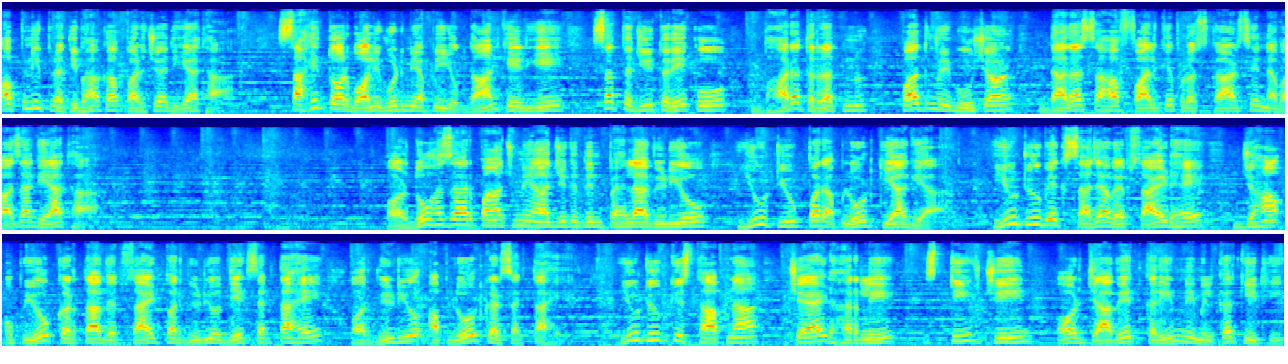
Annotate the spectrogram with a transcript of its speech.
अपनी प्रतिभा का परिचय दिया था। साहित्य और बॉलीवुड में अपने योगदान के लिए सत्यजीत रे को भारत रत्न पद्म विभूषण दादा साहब फाल्के पुरस्कार से नवाजा गया था। और 2005 में आज के दिन पहला वीडियो YouTube पर अपलोड किया गया। YouTube एक साझा वेबसाइट है, जहाँ उपयोगकर्ता वेबसाइट पर वीडियो देख सकता है और वीडियो अपलोड कर सकता है। YouTube की स्थापना चैड हरले, स्टीव चेन और जावेद करीम ने मिलकर की थी।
